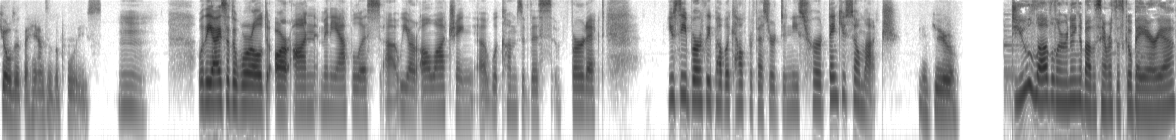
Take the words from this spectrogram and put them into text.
killed at the hands of the police. Mm. Well, the eyes of the world are on Minneapolis. Uh, we are all watching uh, what comes of this verdict. UC Berkeley Public Health Professor Denise Hurd, thank you so much. Thank you. Do you love learning about the San Francisco Bay Area?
